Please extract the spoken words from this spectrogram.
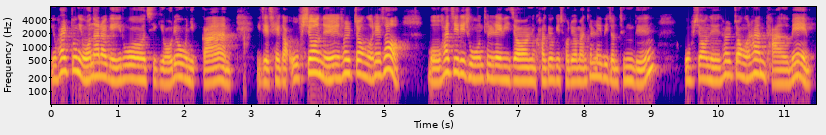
이 활동이 원활하게 이루어지기 어려우니까 이제 제가 옵션을 설정을 해서 뭐 화질이 좋은 텔레비전, 가격이 저렴한 텔레비전 등등 옵션을 설정을 한 다음에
